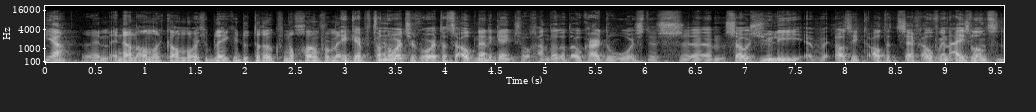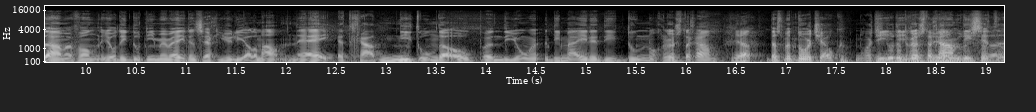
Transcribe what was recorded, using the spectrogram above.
Ja, Rem, en aan de andere kant Noortje Bleker doet er ook nog gewoon voor mee. ik heb van Noortje gehoord dat ze ook naar de games wil gaan. Dat het ook haar doel is. Dus ehm, zoals jullie, eh, als ik altijd zeg over een IJslandse dame van, joh, die doet niet meer mee, dan zeggen jullie allemaal, nee, het gaat niet om de open. Die jongen, die meiden, die doen nog rustig aan. ja? Dat is met Noortje ook. Noortje Die- doet het rustig aan. Die rustig zit aan.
